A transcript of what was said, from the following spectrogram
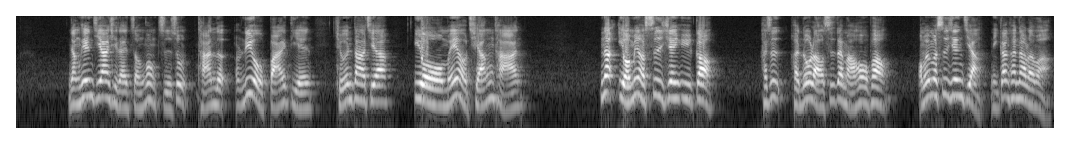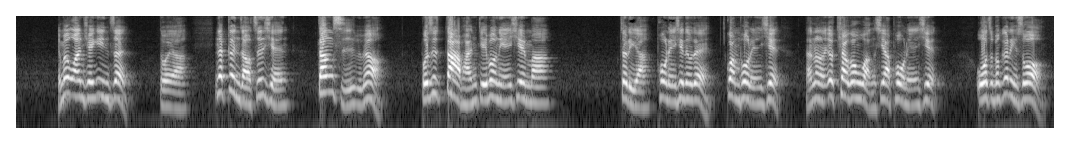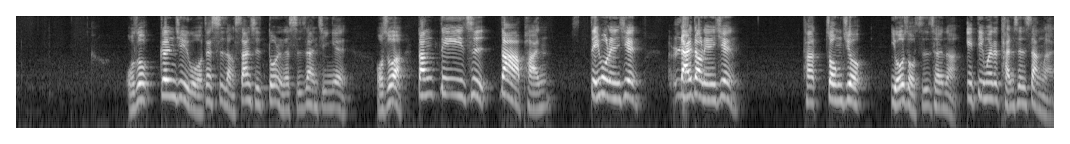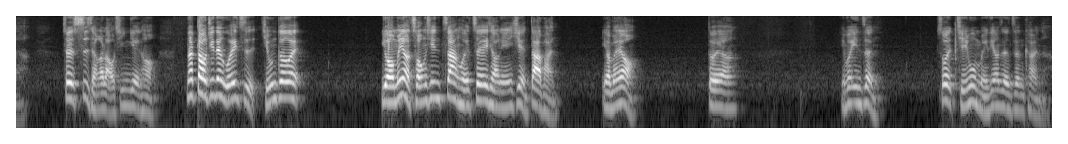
两天加起来，总共指数弹了六百点。请问大家有没有强弹？那有没有事先预告？还是很多老师在马后炮？我们有没有事先讲？你刚看到了吗？有没有完全印证？对啊。那更早之前，当时有没有？不是大盘跌破年线吗？这里啊，破年线对不对？贯破年线，然后又跳空往下破年线。我怎么跟你说？我说，根据我在市场三十多年的实战经验，我说啊，当第一次大盘跌破连线，来到连线，它终究有所支撑啊，一定会在弹升上来啊，这是市场的老经验哈。那到今天为止，请问各位有没有重新站回这一条连线？大盘有没有？对啊，有没有印证？所以节目每天要认真看呢，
